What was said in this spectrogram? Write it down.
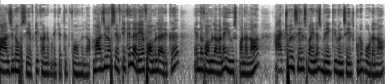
மார்ஜின் ஆஃப் சேஃப்டி கண்டுபிடிக்கிறதுக்கு ஃபார்முலா மார்ஜின் ஆஃப் சேஃப்டிக்கு நிறைய ஃபார்முலா இருக்குது எந்த ஃபார்முலா வேணால் யூஸ் பண்ணலாம். Actual sales minus break even sales கூட போடலாம்.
